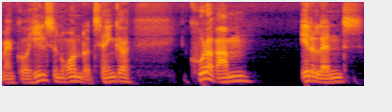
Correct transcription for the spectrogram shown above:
Man går hele tiden rundt og tænker, kunne der ramme et eller andet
